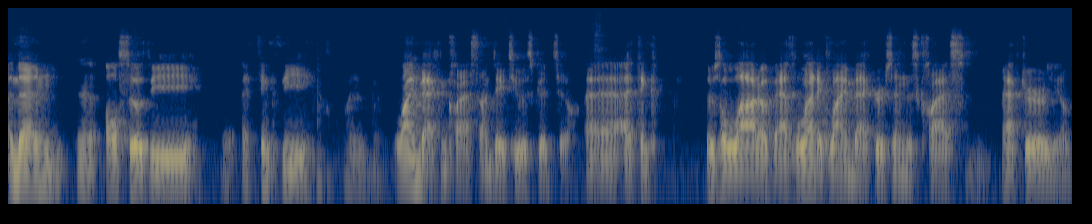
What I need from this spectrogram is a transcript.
and then uh, also the I think the linebacking class on day two is good too. I, think there's a lot of athletic linebackers in this class. After you know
